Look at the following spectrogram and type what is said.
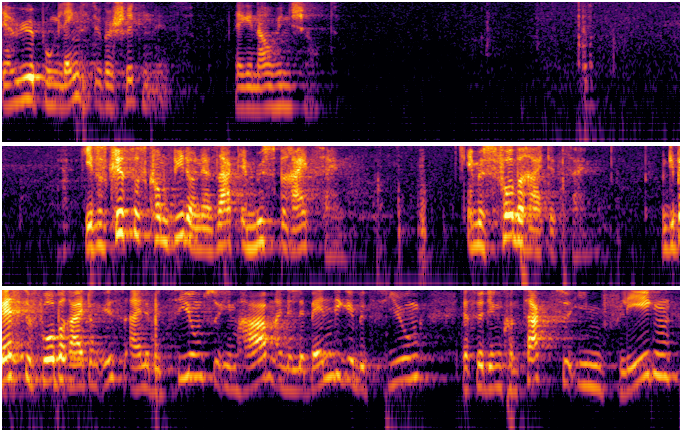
der Höhepunkt längst überschritten ist. Wer genau hinschaut. Jesus Christus kommt wieder und er sagt, ihr müsst bereit sein. Ihr müsst vorbereitet sein. Und die beste Vorbereitung ist, eine Beziehung zu ihm haben, eine lebendige Beziehung, dass wir den Kontakt zu ihm pflegen.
